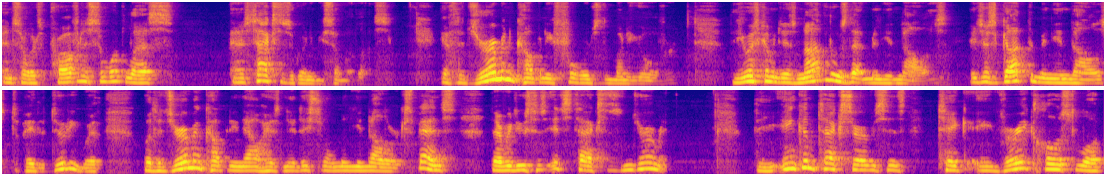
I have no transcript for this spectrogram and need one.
And so its profit is somewhat less, and its taxes are going to be somewhat less. If the German company forwards the money over, the U.S. company does not lose that million dollars. It just got the million dollars to pay the duty with, but the German company now has an additional million dollar expense that reduces its taxes in Germany. The income tax services take a very close look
